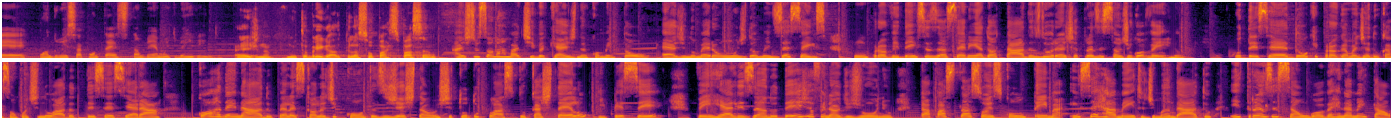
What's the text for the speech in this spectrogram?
é, quando isso acontece, também é muito bem-vindo. Edna, muito obrigado pela sua participação. A instrução normativa que a Edna comentou é a de número 1 de 2016, com providências a serem adotadas durante a transição de governo. O TCE Educ, Programa de Educação Continuada do TCE Ceará, coordenado pela Escola de Contas e Gestão Instituto Plácido Castelo, IPC, vem realizando desde o final de junho capacitações com o tema Encerramento de Mandato e Transição Governamental.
